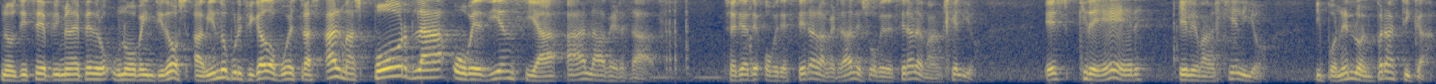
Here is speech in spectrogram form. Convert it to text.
Nos dice 1 de Pedro 1.22, habiendo purificado vuestras almas por la obediencia a la verdad. Sería de obedecer a la verdad, es obedecer al Evangelio. Es creer el Evangelio y ponerlo en práctica.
